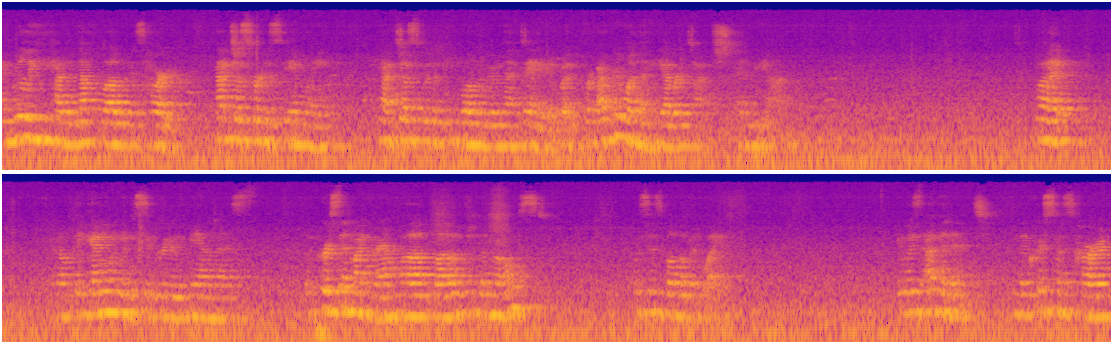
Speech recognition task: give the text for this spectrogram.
And really he had enough love in his heart, not just for his family, not just for the people in the room that day, but for everyone that he ever touched and beyond. But I don't think anyone would disagree with me on this. The person my grandpa loved the most was his beloved wife. It was evident in the Christmas card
